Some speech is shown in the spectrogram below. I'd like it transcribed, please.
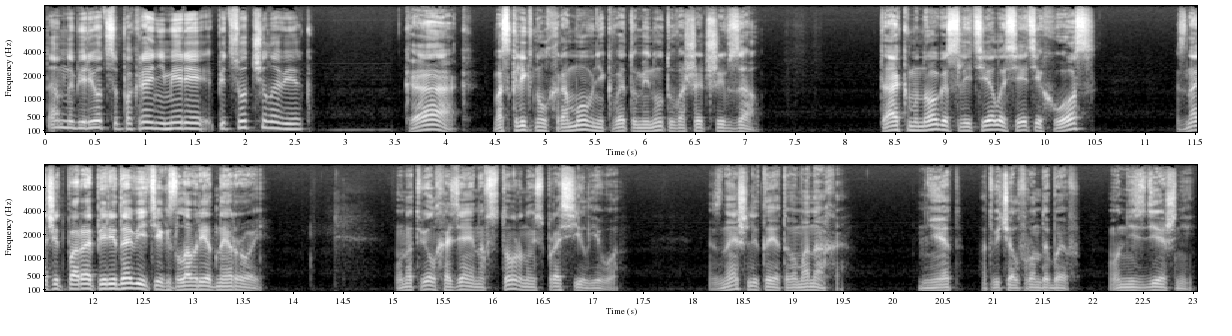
там наберется, по крайней мере, 500 человек». «Как?» — воскликнул храмовник в эту минуту, вошедший в зал. «Так много слетелось этих ос? Значит, пора передавить их зловредный рой». Он отвел хозяина в сторону и спросил его. «Знаешь ли ты этого монаха?» «Нет», — отвечал Фрондебеф. Он не здешний,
